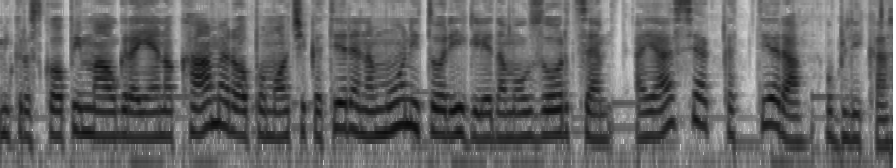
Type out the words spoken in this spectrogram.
Mikroskop ima ugrajeno kamero, pomoči katere na monitorjih gledamo vzorce. A jasja, katera oblika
